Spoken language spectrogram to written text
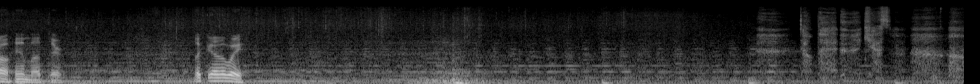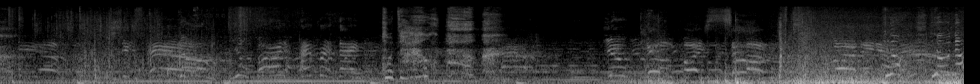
Oh, him up there. Look the other way. Down there. Yes. You burn everything! What the hell? You killed my son! No, no, no!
